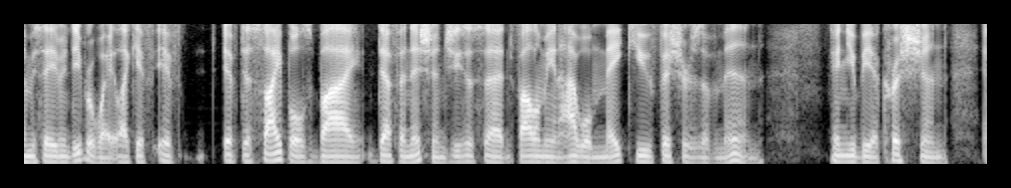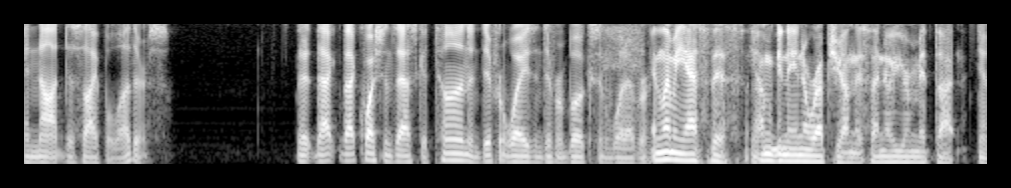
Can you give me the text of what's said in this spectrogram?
Let me say it in a deeper way. Like if if if disciples by definition jesus said follow me and i will make you fishers of men can you be a christian and not disciple others that that, that question's asked a ton in different ways in different books and whatever And let me ask this. Yeah. I'm going to interrupt you on this. I know you're mid thought. Yeah.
